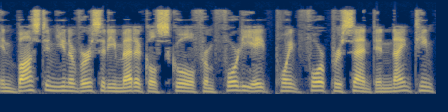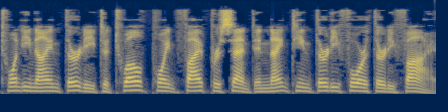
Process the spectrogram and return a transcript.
in Boston University Medical School from 48.4% in 1929–30 to 12.5% in 1934–35.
